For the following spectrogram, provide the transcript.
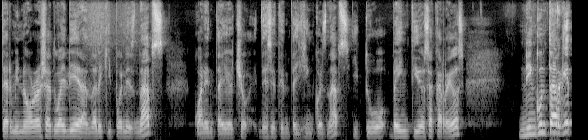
terminó Rashad White liderando al equipo en snaps, 48 de 75 snaps y tuvo 22 acarreos. Ningún target,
